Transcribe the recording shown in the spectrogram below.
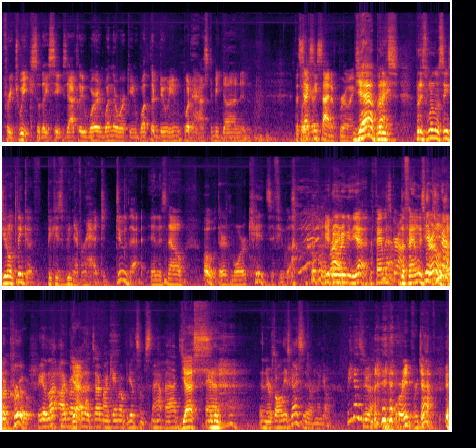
for each week, so they see exactly where when they're working, what they're doing, what has to be done, and The sexy side of brewing. yeah, but Right. it's but it's one of those things you don't think of because we never had to do that, and it's now oh, there's more kids, if you will. you know what I mean? Yeah, The family's Yeah. grown. the family's Yeah, 'cause grown. you have a crew because I, I remember Yeah. by the time I came up to get some snapbacks. yes, And and there's all these guys there, and I go, "What are you guys doing? We're waiting for Jeff." you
